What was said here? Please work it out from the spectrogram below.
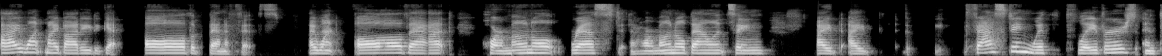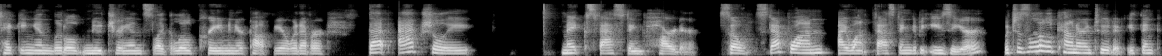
I want my body to get all the benefits. I want all that hormonal rest and hormonal balancing. I, I, fasting with flavors and taking in little nutrients like a little cream in your coffee or whatever, that actually makes fasting harder. So, step one, I want fasting to be easier, which is a little counterintuitive. You think,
